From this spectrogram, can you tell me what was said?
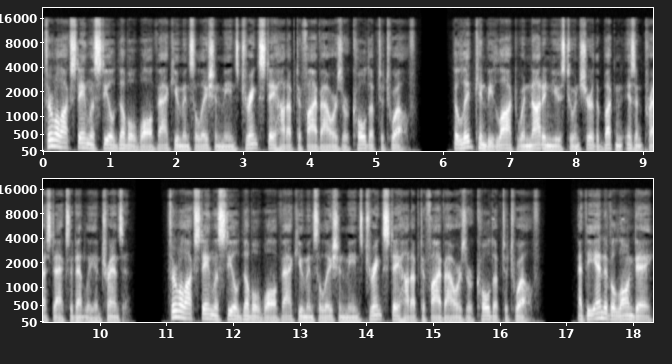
Thermalock stainless steel double wall vacuum insulation means drinks stay hot up to 5 hours or cold up to 12. The lid can be locked when not in use to ensure the button isn't pressed accidentally in transit. Thermalock stainless steel double wall vacuum insulation means drinks stay hot up to 5 hours or cold up to 12. At the end of a long day,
